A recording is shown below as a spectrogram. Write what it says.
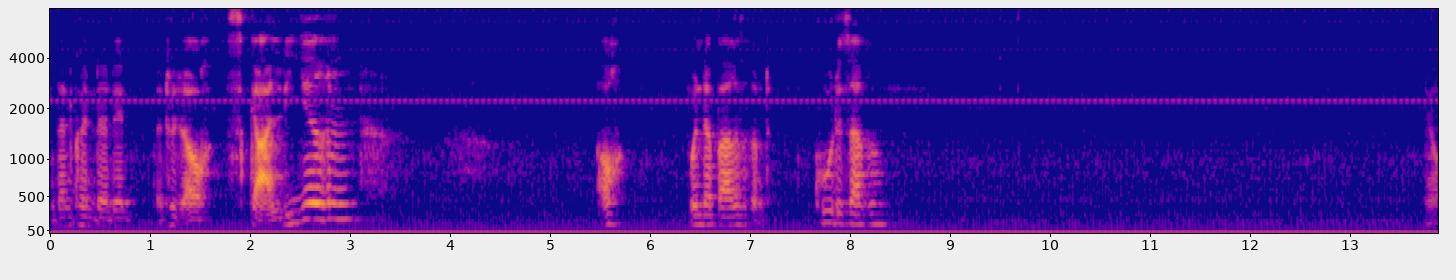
Und dann könnt ihr den natürlich auch skalieren. Auch wunderbare und gute Sache. Ja.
